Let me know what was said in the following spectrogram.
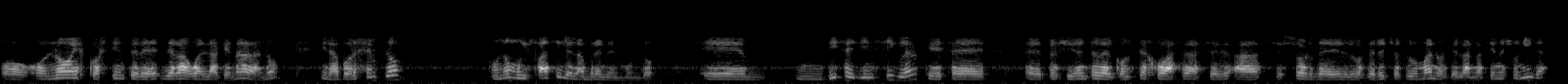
o, no es consciente de, del agua en la que nada, ¿no? Mira, por ejemplo, uno muy fácil, el hambre en el mundo. Eh, dice Jim Sigler, que es eh, eh, presidente del Consejo Asesor de los Derechos Humanos de las Naciones Unidas,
